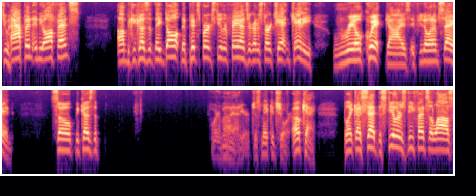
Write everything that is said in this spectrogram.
to happen in the offense. Um, because if they don't, the Pittsburgh Steeler fans are going to start chanting Kenny real quick, guys, if you know what I'm saying. So, because the where am I at here? Just making sure. Okay. But like I said, the Steelers defense allows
